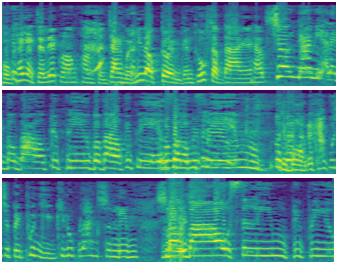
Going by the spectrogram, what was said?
ผมแค่อยากจะเรียกร้องความสนใจเหมือนที่เราเกรินกันทุกสัปดาห์ไงครับ ช่วงหน้ามีอะไรเบาๆปลิวๆเบาๆปลิวๆเบาๆสลิมอย่าบอกนะครับว่าจะเป็นผู้หญิงที่รูปร่างสลิมสวย เบาๆ สลิมปลิว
